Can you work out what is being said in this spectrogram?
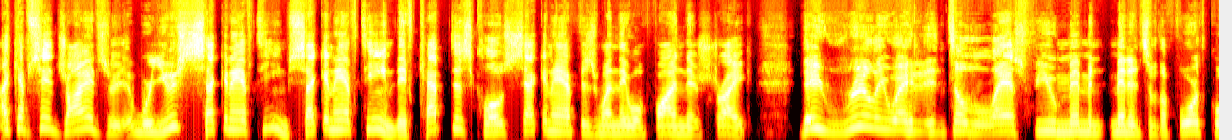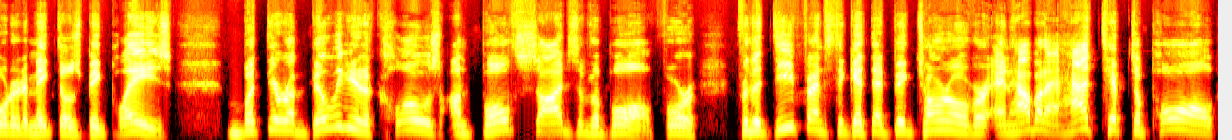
I kept saying Giants are we're used second half team, second half team. They've kept this close. Second half is when they will find their strike. They really waited until the last few min- minutes of the fourth quarter to make those big plays, but their ability to close on both sides of the ball for for the defense to get that big turnover. And how about a hat tip to Paul,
